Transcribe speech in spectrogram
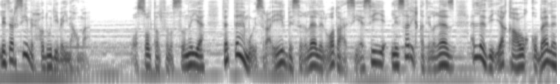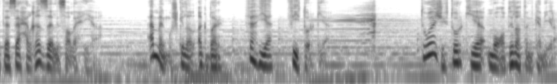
لترسيم الحدود بينهما. والسلطة الفلسطينية تتهم إسرائيل باستغلال الوضع السياسي لسرقة الغاز الذي يقع قبالة ساحل غزة لصالحها. أما المشكلة الأكبر فهي في تركيا. تواجه تركيا معضلة كبيرة.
